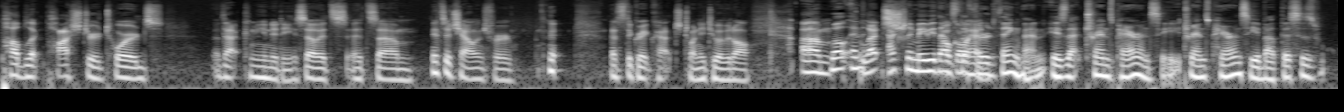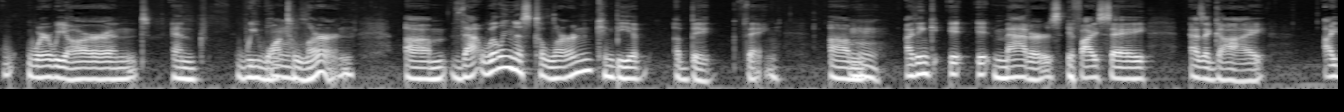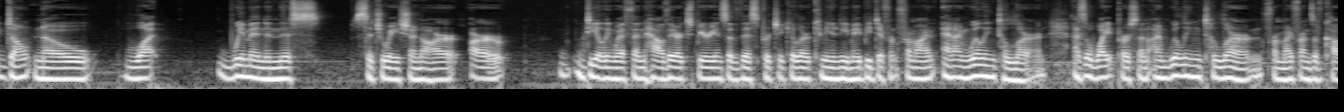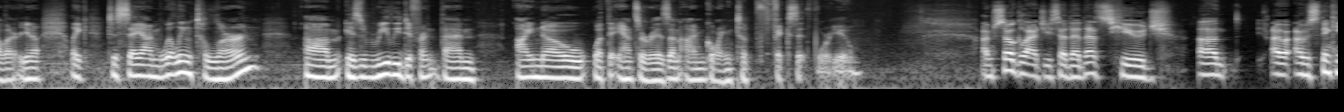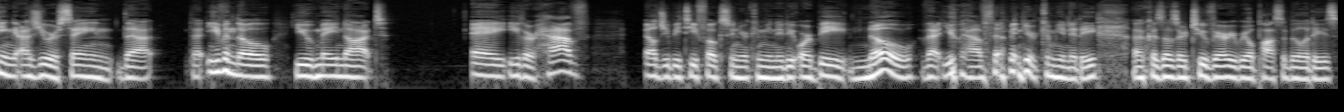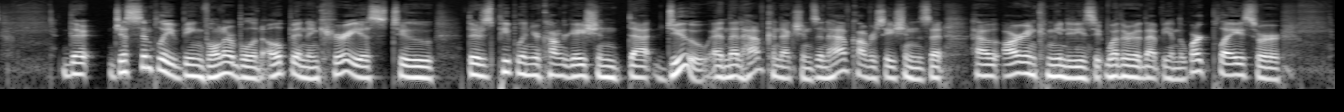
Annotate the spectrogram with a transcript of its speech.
public posture towards that community. So it's it's um it's a challenge for that's the great catch 22 of it all. Um, well, and let's, actually, maybe that's oh, the ahead. third thing then is that transparency, transparency about this is where we are and, and we want mm. to learn. Um, that willingness to learn can be a, a big thing. Um, mm. I think it, it matters if I say, as a guy, I don't know what women in this situation are are dealing with and how their experience of this particular community may be different from mine. And i'm willing to learn. As a white person i'm willing to learn from my friends of color you know? Like to say i'm willing to learn um, is really different than i know what the answer is and i'm going to fix it for you. I'm so glad you said that. That's huge. Um, I, I was thinking as you were saying that that even though you may not a either have LGBT folks in your community, or B, know that you have them in your community, because uh, those are two very real possibilities. They're just simply being vulnerable and open and curious to there's people in your congregation that do and that have connections and have conversations that have, are in communities, whether that be in the workplace or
